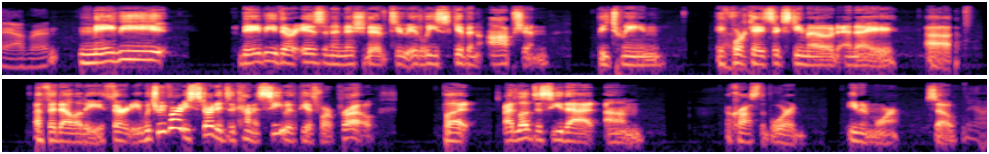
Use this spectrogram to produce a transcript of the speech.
yeah, right. Maybe maybe there is an initiative to at least give an option between a 4K 60 mode and a uh, a fidelity 30, which we've already started to kind of see with PS4 Pro. But I'd love to see that um, across the board even more. So yeah.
